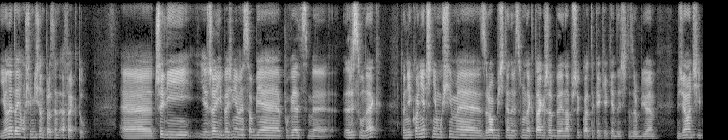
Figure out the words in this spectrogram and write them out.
I one dają 80% efektu. E, czyli jeżeli weźmiemy sobie powiedzmy rysunek, to niekoniecznie musimy zrobić ten rysunek tak, żeby na przykład, tak jak ja kiedyś to zrobiłem, wziąć i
